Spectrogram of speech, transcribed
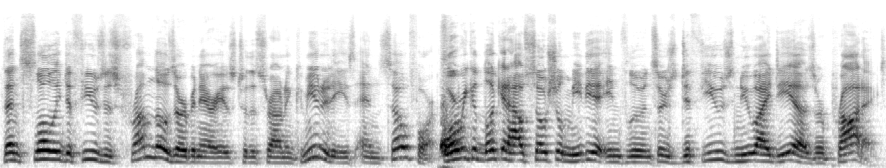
then slowly diffuses from those urban areas to the surrounding communities and so forth. Or we could look at how social media influencers diffuse new ideas or products.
